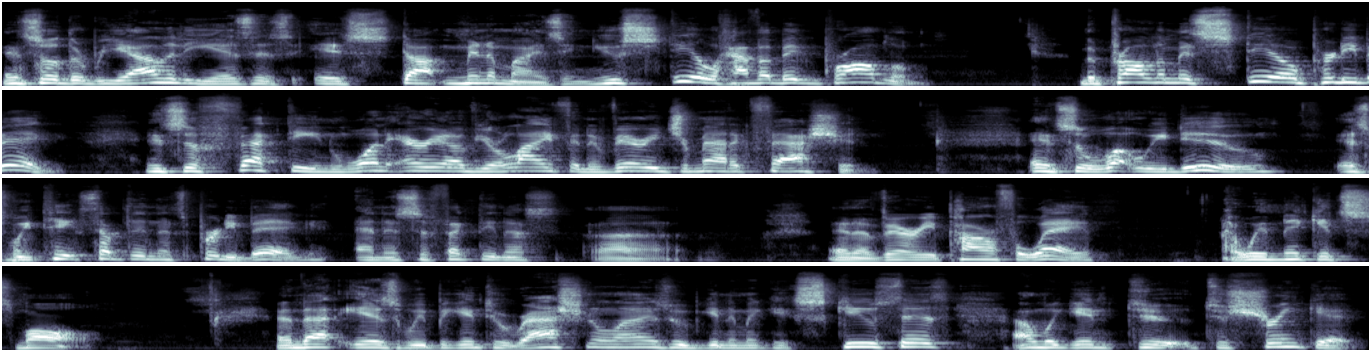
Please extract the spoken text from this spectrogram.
And so the reality is, is, is stop minimizing. You still have a big problem. The problem is still pretty big. It's affecting one area of your life in a very dramatic fashion. And so what we do is we take something that's pretty big and it's affecting us uh, in a very powerful way, and we make it small. And that is we begin to rationalize, we begin to make excuses, and we begin to, to shrink it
